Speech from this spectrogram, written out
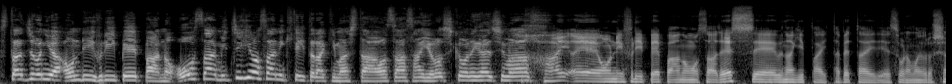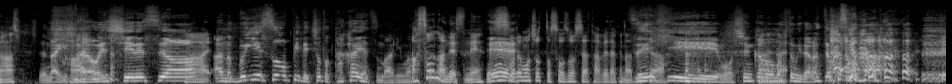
スタジオにはオンリーフリーペーパーの大沢道弘さんに来ていただきました。大沢さんよろしくお願いします。はい、えー、オンリーフリーペーパーの大沢です、えー、うなぎパイ食べたいです。俺もよろしくお願いします。うなぎパイ美味しいですよ、はい。あの VSOP でちょっと高いやつもありますから。あそうなんですね、ええ。それもちょっと想像したら食べたくなってきぜたひもう瞬間の人みたいになってます。けど、で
